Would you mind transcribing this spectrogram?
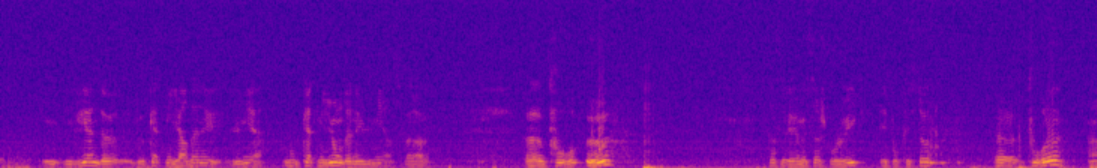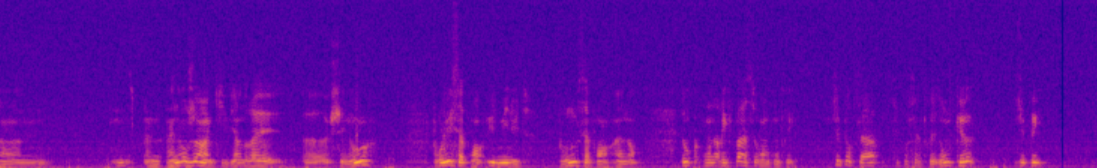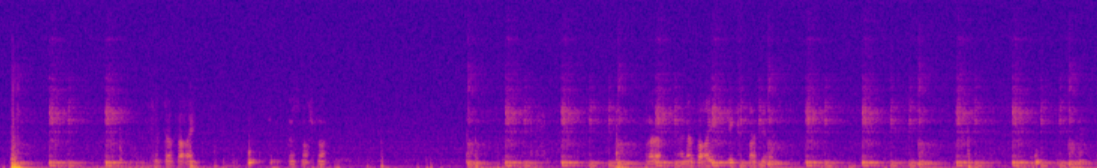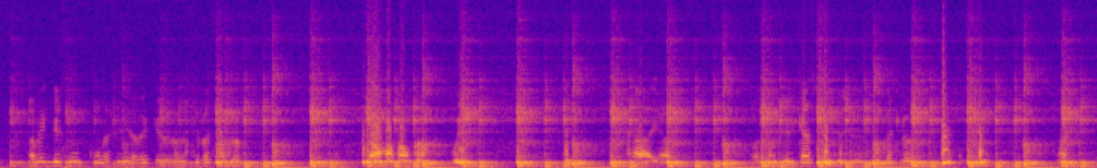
ils, viennent de, 4 milliards d'années-lumière, ou 4 millions d'années-lumière, c'est pas grave. Euh, pour eux, ça c'est un message pour Loïc et pour Christophe, euh, pour eux, un, engin qui viendrait euh, chez nous, pour lui ça prend une minute, pour nous ça prend un an. Donc on n'arrive pas à se rencontrer. C'est pour ça, c'est pour cette raison que j'ai pris cet appareil. Pourquoi ça marche pas Voilà, un appareil extraterrestre. Avec des sons qu'on a fait avec euh, Sébastien Job. Là on m'entend encore? Oui. Aïe aïe. On va changer le casque, que en fait le... Ouais.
